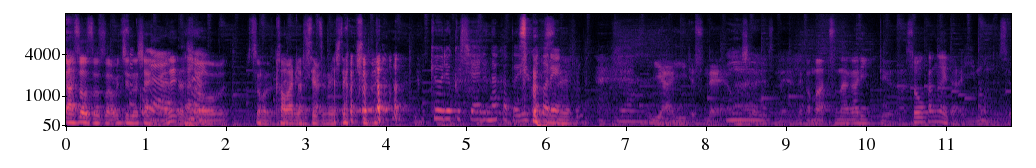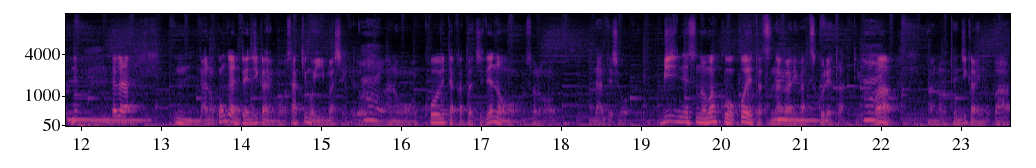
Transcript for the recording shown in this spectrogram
あそうそうそううちの社員がねあの、はいそう代わりに説明してました協力し合える仲ということで。いやいいですねね面白いですね。だからまあつながりっていうのはそう考えたらいいもんですよね。うん。だからうん、あの今回の展示会もさっきも言いましたけど、はい。あのこういった形でのそのなんでしょうビジネスの枠を超えたつながりが作れたっていうのは、あの展示会の場っ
